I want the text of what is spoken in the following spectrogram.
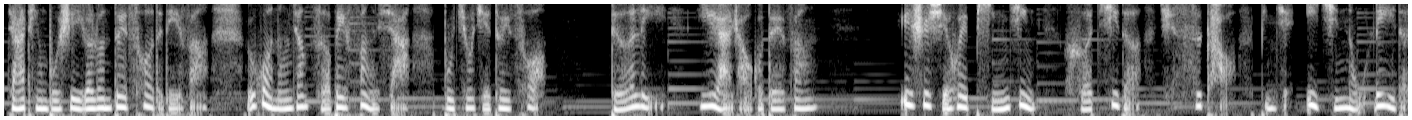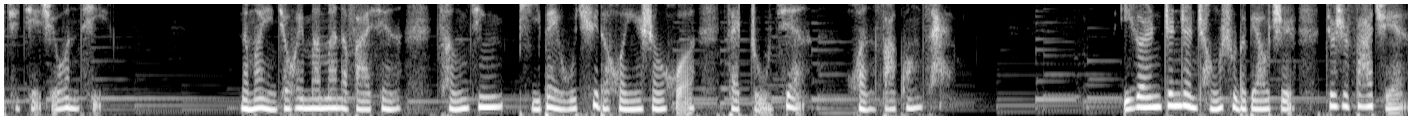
家庭不是一个论对错的地方，如果能将责备放下，不纠结对错，得理依然饶过对方，遇事学会平静和气的去思考，并且一起努力的去解决问题，那么你就会慢慢的发现，曾经疲惫无趣的婚姻生活在逐渐焕发光彩。一个人真正成熟的标志，就是发觉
